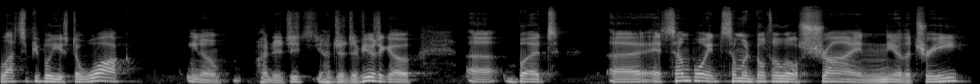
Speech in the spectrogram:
lots of people used to walk, you know, hundreds hundreds of years ago, uh, but uh, at some point someone built a little shrine near the tree.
